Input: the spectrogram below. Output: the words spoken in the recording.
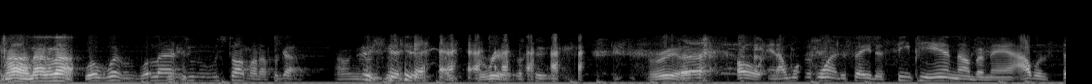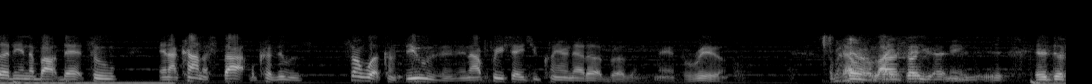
Nah, nah, nah, nah. What, what, what last Jew was you talking about? I forgot. I don't even know. For real. For real. Uh, oh, and I w- wanted to say the CPN number, man. I was studying about that too, and I kind of stopped because it was somewhat confusing. And I appreciate you clearing that up, brother. Man, for real. Man, I tell you, if the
